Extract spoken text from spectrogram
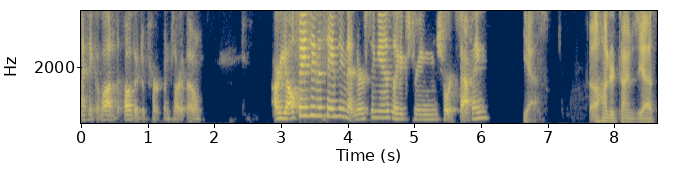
I think a lot of other departments are, though. Are y'all facing the same thing that nursing is, like extreme short staffing? Yes. A hundred times yes.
